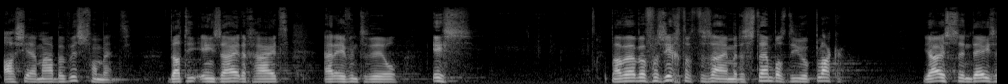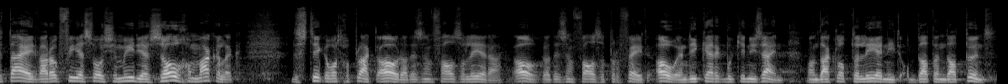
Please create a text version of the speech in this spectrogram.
als je er maar bewust van bent. Dat die eenzijdigheid er eventueel is. Maar we hebben voorzichtig te zijn met de stempels die we plakken. Juist in deze tijd, waar ook via social media zo gemakkelijk de sticker wordt geplakt. Oh, dat is een valse leraar. Oh, dat is een valse profeet. Oh, en die kerk moet je niet zijn, want daar klopt de leer niet op dat en dat punt.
